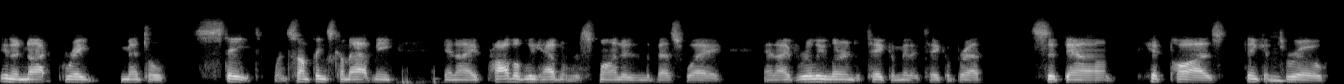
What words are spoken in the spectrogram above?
in a not great mental state. When something's come at me and i probably haven't responded in the best way and I've really learned to take a minute, take a breath, sit down, hit pause, think it mm-hmm. through,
